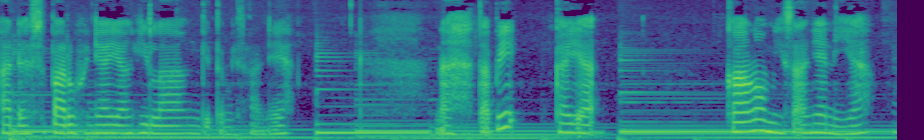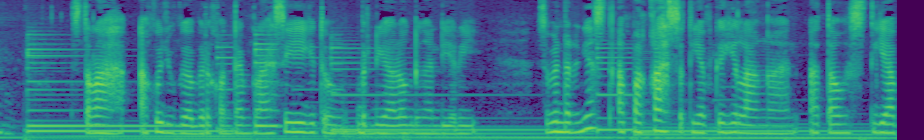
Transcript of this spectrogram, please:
ada separuhnya yang hilang gitu misalnya ya. Nah tapi kayak kalau misalnya nih ya setelah aku juga berkontemplasi gitu berdialog dengan diri. Sebenarnya apakah setiap kehilangan atau setiap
